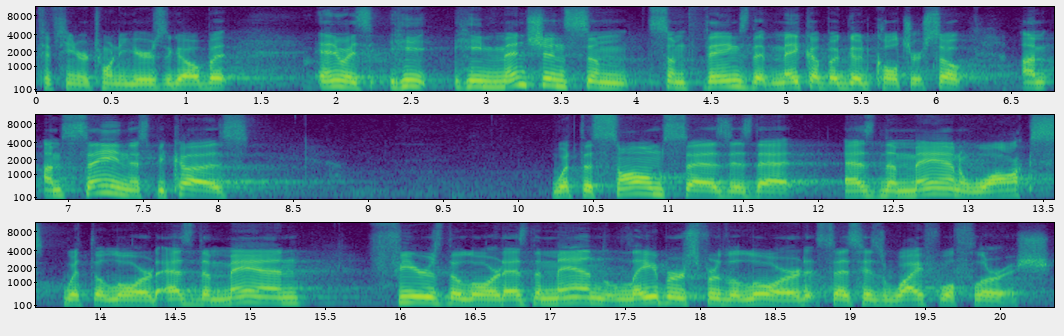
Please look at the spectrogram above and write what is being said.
15 or 20 years ago. But anyways, he, he mentions some, some things that make up a good culture. So I'm, I'm saying this because what the psalm says is that as the man walks with the Lord, as the man fears the Lord, as the man labors for the Lord, it says his wife will flourish.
